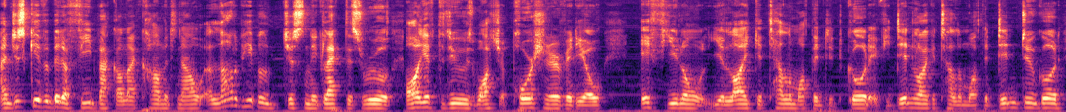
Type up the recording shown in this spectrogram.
and just give a bit of feedback on that comment now a lot of people just neglect this rule all you have to do is watch a portion of their video if you know you like it tell them what they did good. If you didn't like it tell them what they didn't do good.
